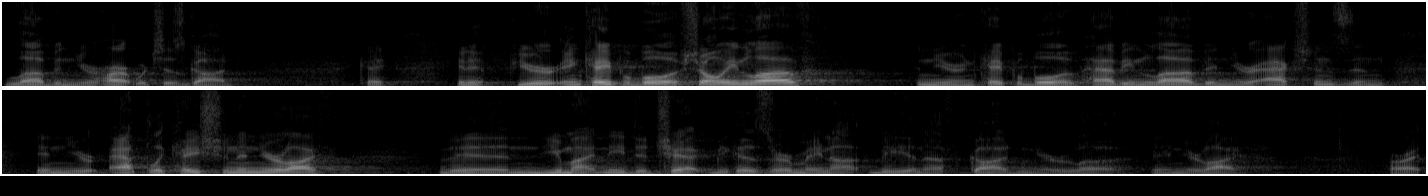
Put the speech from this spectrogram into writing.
love in your heart, which is God. Okay? And if you're incapable of showing love and you're incapable of having love in your actions and in your application in your life, then you might need to check because there may not be enough God in your love in your life. All right.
